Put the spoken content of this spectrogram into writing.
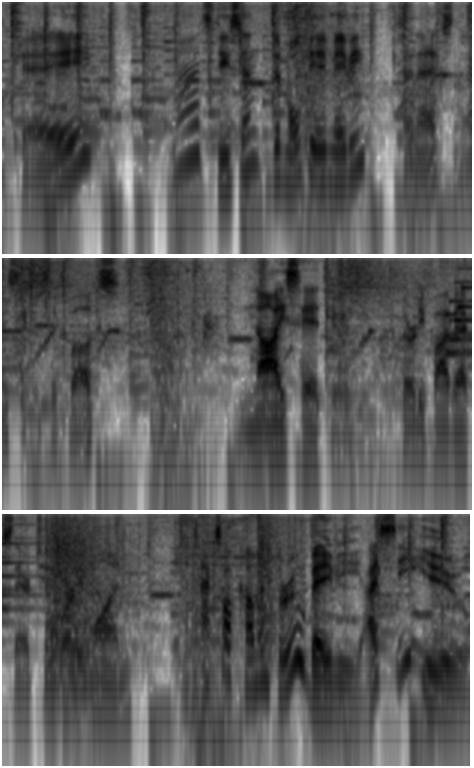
Okay. That's decent. Good multi, maybe. 10x. Nice. 66 bucks. Nice hit, dude. 35x there. 231. Hacksaw coming through, baby. I see you.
